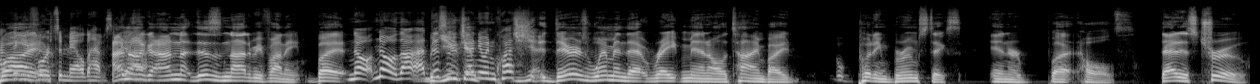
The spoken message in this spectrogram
How can Why- you force a male to have sex? I'm not. gonna- I'm not. This is not to be funny, but No, no, that this is you a can- genuine question. y- there's women that rape men all the time by putting broomsticks in her buttholes. That is true.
